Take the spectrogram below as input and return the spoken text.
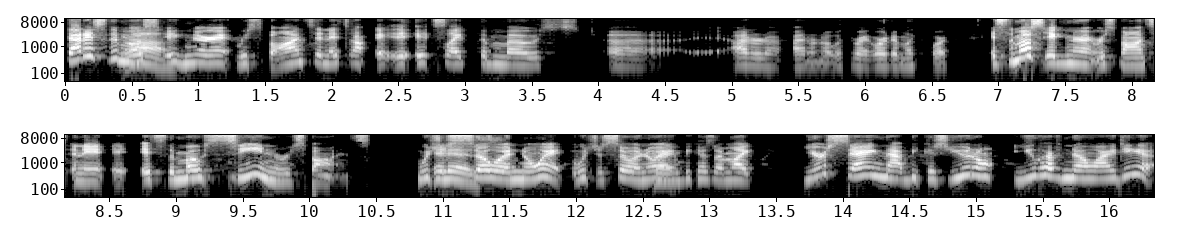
that is the Wow. most ignorant response and it's not- it's like the most uh i don't know i don't know what the right word i'm looking for it's the most ignorant response and it, it- it's the most seen response which is so annoying which is so annoying Right. because i'm like you're saying that because you don't you have no idea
